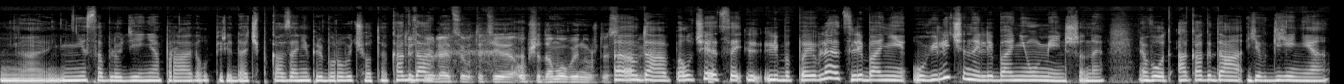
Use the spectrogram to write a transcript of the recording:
несоблюдения правил передачи показаний приборов учета. Когда, То есть появляются вот эти общедомовые нужды? Э, да, получается, либо появляются, либо они увеличены, либо они уменьшены. Вот. А когда Евгения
